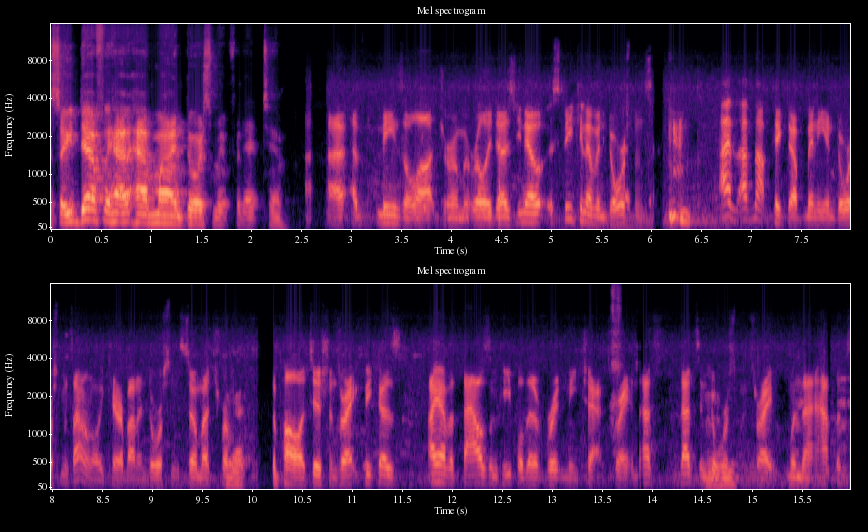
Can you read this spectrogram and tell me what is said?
so you definitely have, have my endorsement for that, Tim. Uh, it means a lot, Jerome. It really does. You know, speaking of endorsements, I've, I've not picked up many endorsements. I don't really care about endorsements so much from yeah. the politicians, right? Because I have a thousand people that have written me checks, right? And that's that's mm-hmm. endorsements, mm-hmm. right? When that happens.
